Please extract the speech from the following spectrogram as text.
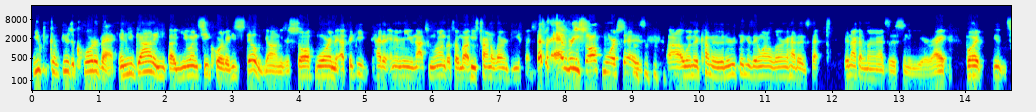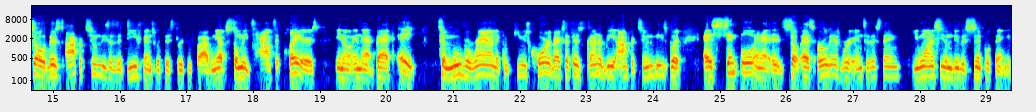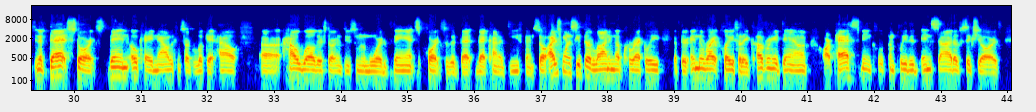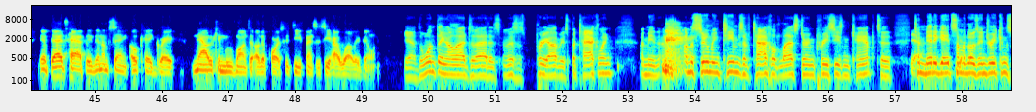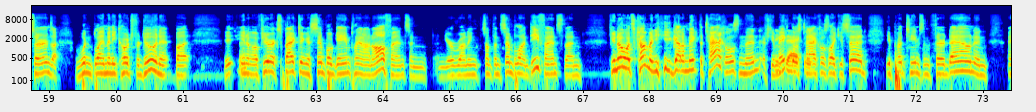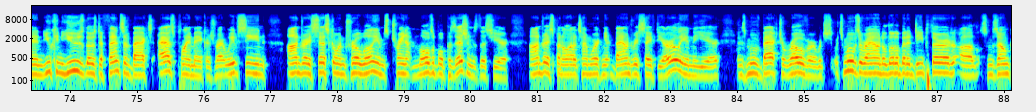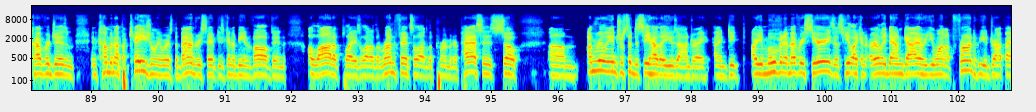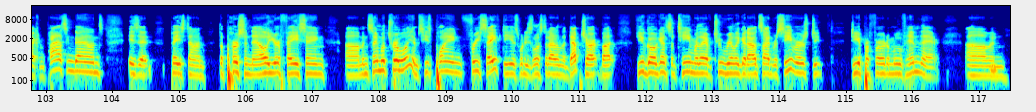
you can confuse a quarterback, and you got a, a, UNC quarterback. He's still young. He's a sophomore, and I think he had an interview not too long ago talking about he's trying to learn defense. That's what every sophomore says uh, when they're coming. The new thing is they want to learn how to. Step. They're not going to learn that until the senior year, right? But so there's opportunities as a defense with this three through five, and you have so many talented players, you know, in that back eight to move around and confuse quarterbacks that there's going to be opportunities. But as simple and so as early as we're into this thing, you want to see them do the simple things. And if that starts, then okay, now we can start to look at how uh, how well they're starting to do some of the more advanced parts of the, that that kind of defense. So I just want to see if they're lining up correctly, if they're in the right place, are they covering it down, are passes being completed inside of six yards? If that's happening, then I'm saying okay, great. Now we can move on to other parts of the defense and see how well they're doing. Yeah, the one thing I'll add to that is, and this is pretty obvious, but tackling. I mean, I'm assuming teams have tackled less during preseason camp to yeah. to mitigate some yeah. of those injury concerns. I wouldn't blame any coach for doing it, but you know, if you're expecting a simple game plan on offense and, and you're running something simple on defense, then if you know what's coming, you got to make the tackles, and then if you make those tackles, like you said, you put teams in third down, and and you can use those defensive backs as playmakers, right? We've seen Andre Cisco and Trill Williams train at multiple positions this year. Andre spent a lot of time working at boundary safety early in the year and has moved back to rover, which which moves around a little bit of deep third, uh, some zone coverages, and and coming up occasionally. Whereas the boundary safety is going to be involved in a lot of plays, a lot of the run fits, a lot of the perimeter passes. So. Um, I'm really interested to see how they use Andre. I mean, are you moving him every series? Is he like an early down guy who you want up front, who you drop back in passing downs? Is it based on the personnel you're facing. Um, and same with Trill Williams. He's playing free safety, is what he's listed out on the depth chart. But if you go against a team where they have two really good outside receivers, do, do you prefer to move him there? Um, and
